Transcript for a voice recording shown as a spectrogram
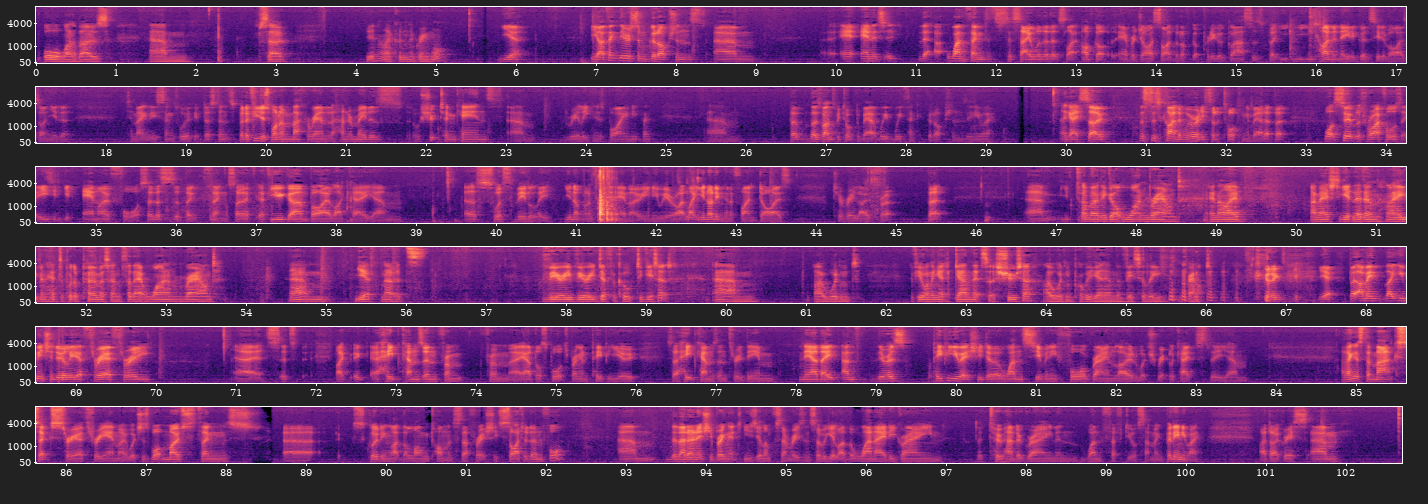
or one of those. Um, so, yeah, no, I couldn't agree more. Yeah, yeah, I think there are some good options, um, and, it's uh, one thing to, to, say with it, it's like I've got average eyesight, but I've got pretty good glasses. But you, you kind of need a good set of eyes on you to to make these things work at distance. But if you just want to muck around at 100 meters or shoot tin cans, um, really you can just buy anything. Um, but those ones we talked about, we, we think are good options anyway. Okay, so this is kind of we're already sort of talking about it, but what surplus rifles are easy to get ammo for? So this is a big thing. So if, if you go and buy like a um, a Swiss Vetterli, you're not going to find ammo anywhere, right? Like you're not even going to find dies to reload for it. But um, I've only got one round, and I've I managed to get that in. I even had to put a permit in for that one round. Um, yeah, no, it's very very difficult to get it. Um, I wouldn't if you're wanting a gun that's a shooter, I wouldn't probably go down the Vetterli route. good, yeah. But I mean, like you mentioned earlier, 303. Uh, it's it's like a heap comes in from from uh, outdoor sports bringing PPU, so a heap comes in through them. Now they and there is PPU actually do a 174 grain load, which replicates the um, I think it's the Mark 6 303 ammo, which is what most things uh, excluding like the long tom and stuff, are actually sighted in for. Um, they don't actually bring that to New Zealand for some reason, so we get like the 180 grain, the 200 grain, and 150 or something. But anyway, I digress. Um,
